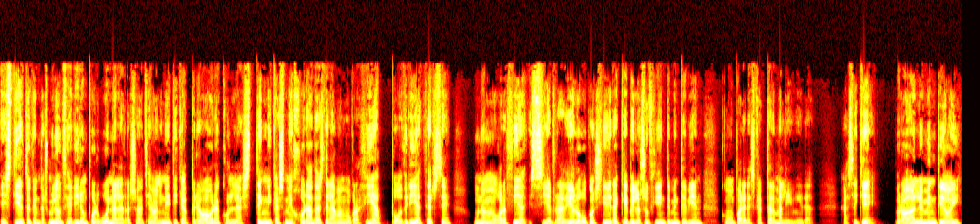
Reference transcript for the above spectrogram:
es cierto que en 2011 dieron por buena la resonancia magnética, pero ahora con las técnicas mejoradas de la mamografía podría hacerse una mamografía si el radiólogo considera que ve lo suficientemente bien como para descartar malignidad. Así que probablemente hoy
